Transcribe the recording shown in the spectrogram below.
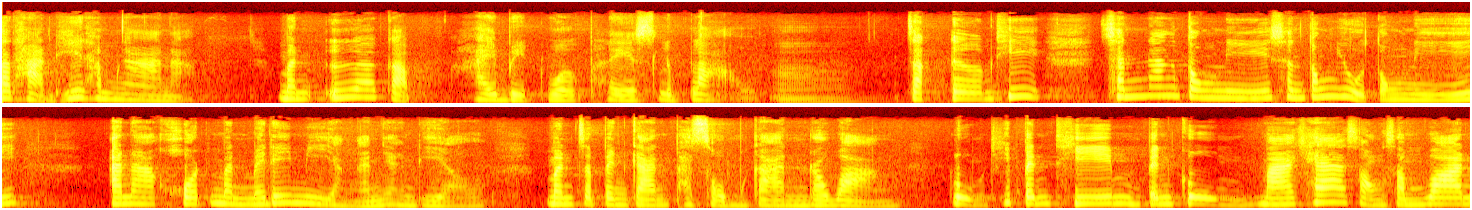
สถานที่ทำงานอะ มันเอื้อกับ hybrid workplace หรือเปล่า จากเดิมที่ฉันนั่งตรงนี้ฉันต้องอยู่ตรงนี้ อนาคตมันไม่ได้มีอย่างนั้นอย่างเดียว มันจะเป็นการผสมกันระหว่างกลุ่มที่เป็นทีม เป็นกลุ่มมาแค่สองสาวัน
